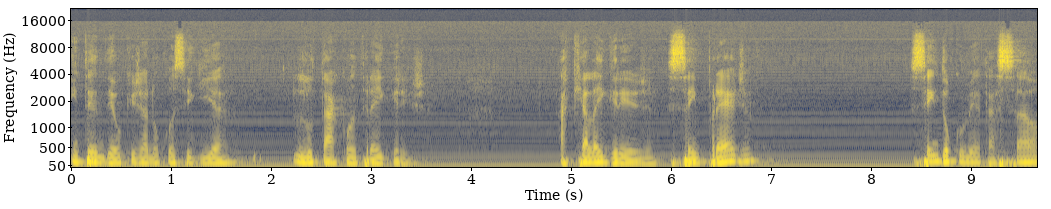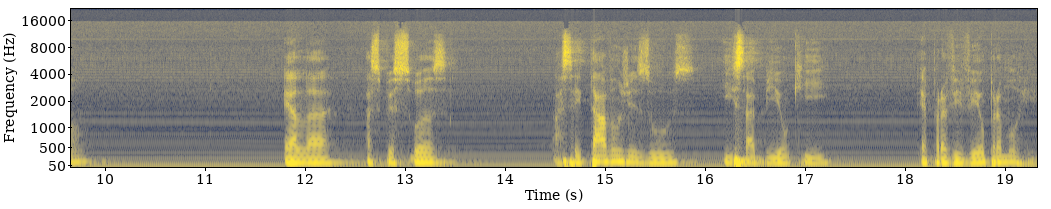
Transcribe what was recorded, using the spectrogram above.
entendeu que já não conseguia lutar contra a igreja. Aquela igreja sem prédio, sem documentação, ela as pessoas aceitavam Jesus e sabiam que é para viver ou para morrer.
